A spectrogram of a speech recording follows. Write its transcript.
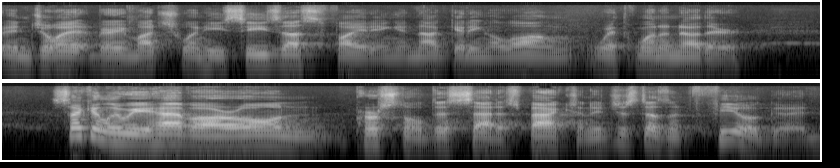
enjoy it very much when he sees us fighting and not getting along with one another. Secondly, we have our own personal dissatisfaction. It just doesn't feel good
